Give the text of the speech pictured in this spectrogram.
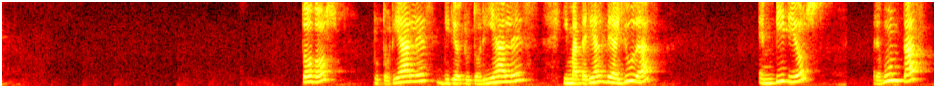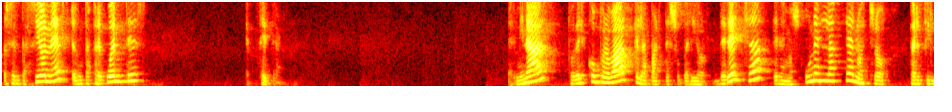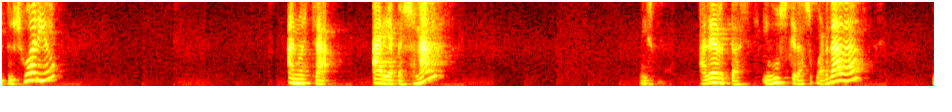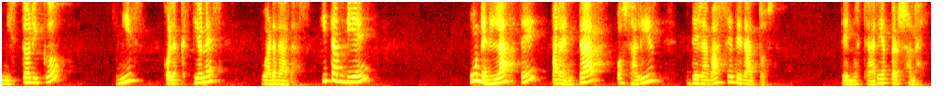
Todos tutoriales, videotutoriales y material de ayuda en vídeos, preguntas, presentaciones, preguntas frecuentes, etc. Terminal, podéis comprobar que en la parte superior derecha tenemos un enlace a nuestro perfil de usuario, a nuestra área personal, mis alertas y búsquedas guardadas, mi histórico mis colecciones guardadas. Y también un enlace para entrar o salir de la base de datos de nuestra área personal.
